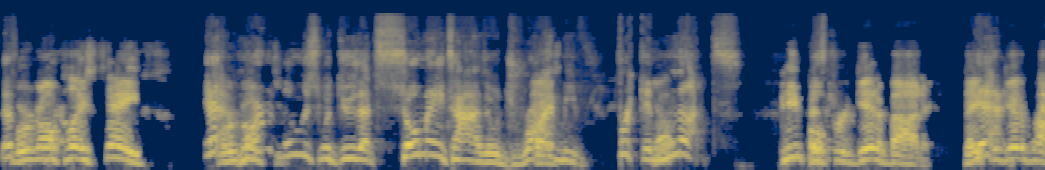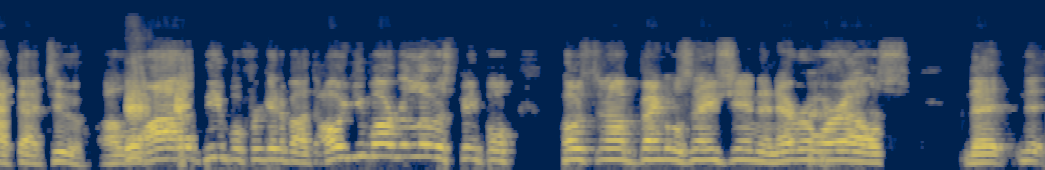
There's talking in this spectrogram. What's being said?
that's we're going to play safe. Yeah, we're Marvin to, Lewis would do that so many times. It would drive me freaking yep. nuts. People forget about it. They yeah. forget about that too. A yeah. lot of people forget about that. Oh, you Marvin Lewis people posting on Bengals Nation and everywhere else that, that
